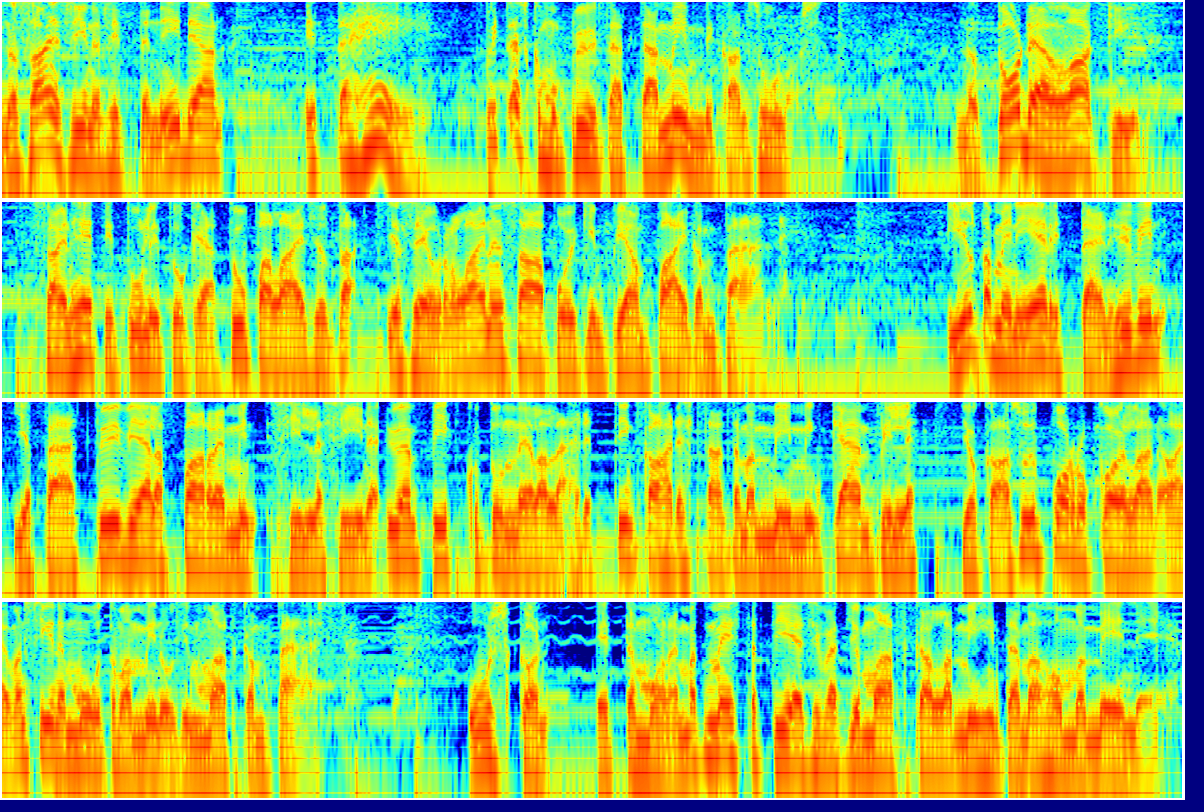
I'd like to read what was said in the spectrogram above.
No sain siinä sitten idean, että hei, pitäisikö mun pyytää tää Mimmikan ulos? No todellakin. Sain heti tulitukea tupalaisilta ja seuralainen saapuikin pian paikan päälle. Ilta meni erittäin hyvin ja päättyi vielä paremmin, sillä siinä yön pikkutunneilla lähdettiin kahdestaan tämän Mimmin kämpille, joka asui porukoillaan aivan siinä muutaman minuutin matkan päässä. Uskon, että molemmat meistä tiesivät jo matkalla, mihin tämä homma menee.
